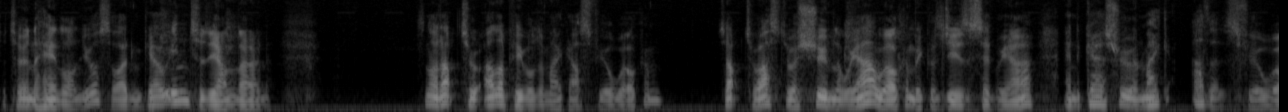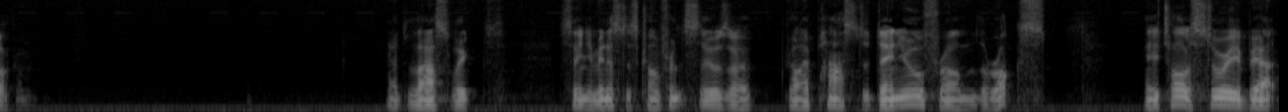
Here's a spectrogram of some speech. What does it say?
to turn the handle on your side and go into the unknown. It's not up to other people to make us feel welcome. It's up to us to assume that we are welcome because Jesus said we are and to go through and make others feel welcome. At last week's Senior Ministers Conference, there was a guy, Pastor Daniel from the Rocks, And he told a story about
